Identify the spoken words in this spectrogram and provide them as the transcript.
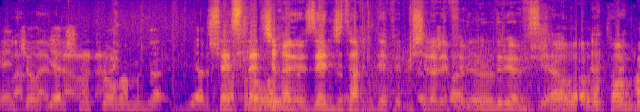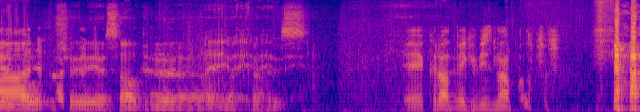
en çok Vallahi yarışma billahi. programında yarışma Sesler çıkarıyor. Zenci taklidi yapıyor. Bir şeyler yapıyor. Güldürüyor bizi ya. Eşyalar da tam benim o şeye saldırıyor ya. Vay, Allah kahretsin. Ee, kral peki biz ne yapalım?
